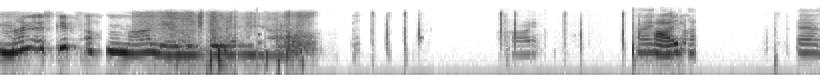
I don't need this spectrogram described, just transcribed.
Mann, es gibt auch normale Juwelen, ja. Hi. Hi. Hi. Äh,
